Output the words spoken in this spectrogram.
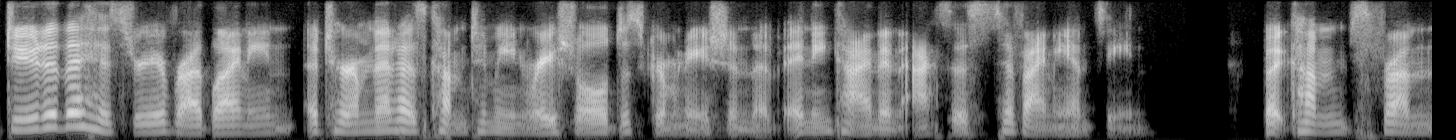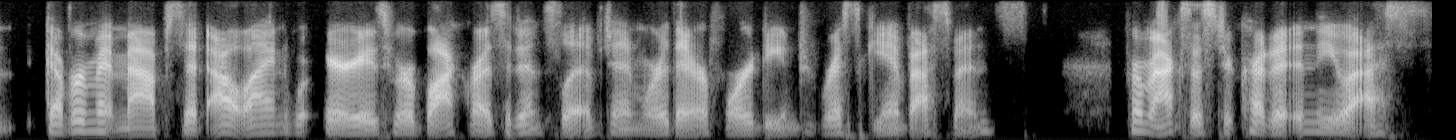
Due to the history of redlining, a term that has come to mean racial discrimination of any kind in access to financing, but comes from government maps that outline areas where Black residents lived and were therefore deemed risky investments from access to credit in the US.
